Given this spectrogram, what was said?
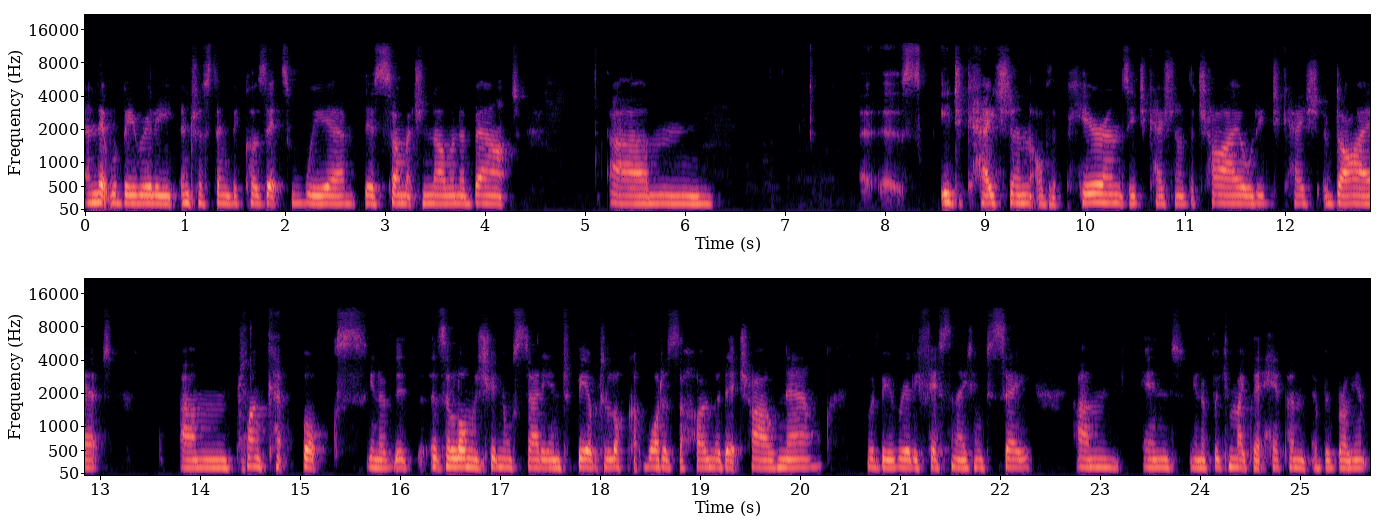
and that would be really interesting because that's where there's so much known about um, education of the parents, education of the child, education diet, um, Plunkett books. You know, it's a longitudinal study, and to be able to look at what is the home of that child now would be really fascinating to see. Um, and you know, if we can make that happen, it'd be brilliant.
